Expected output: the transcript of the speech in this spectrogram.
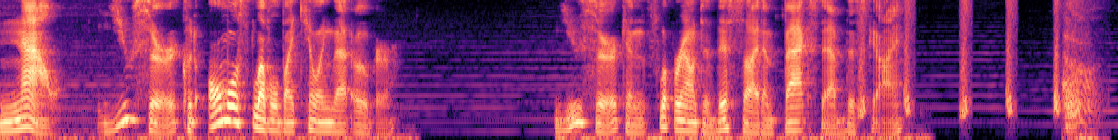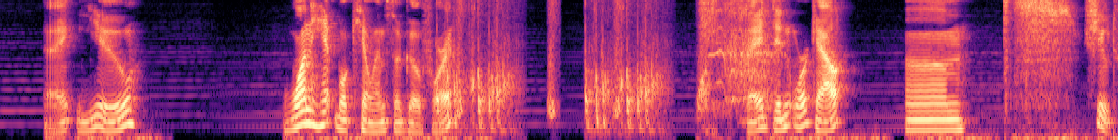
Now, you, sir, could almost level by killing that ogre. You, sir, can flip around to this side and backstab this guy. Okay, you... One hit will kill him, so go for it. Okay, didn't work out. Um... Shoot.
